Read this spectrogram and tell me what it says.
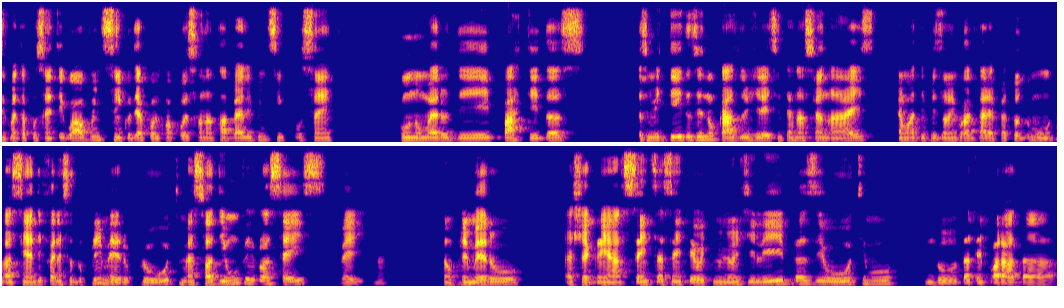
50% igual, 25 de acordo com a posição na tabela e 25% com o número de partidas transmitidas. E no caso dos direitos internacionais, é uma divisão igualitária para todo mundo. Assim, a diferença do primeiro para o último é só de 1,6 vezes, né? Então, o primeiro chega a ganhar 168 milhões de libras e o último do, da temporada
